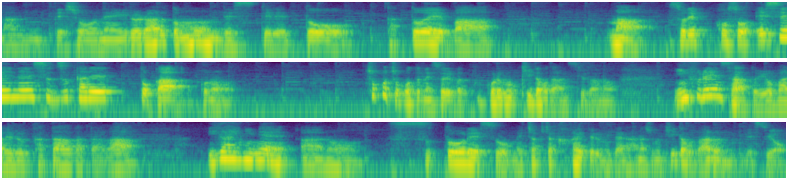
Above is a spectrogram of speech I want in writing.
なんでしょうね。いろいろあると思うんですけれど例えばまあそれこそ SNS 疲れとかこのちょこちょことねそういえばこれも聞いたことあるんですけどあのインフルエンサーと呼ばれる方々が意外にねあのストレスをめちゃくちゃ抱えてるみたいな話も聞いたことあるんですよ。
